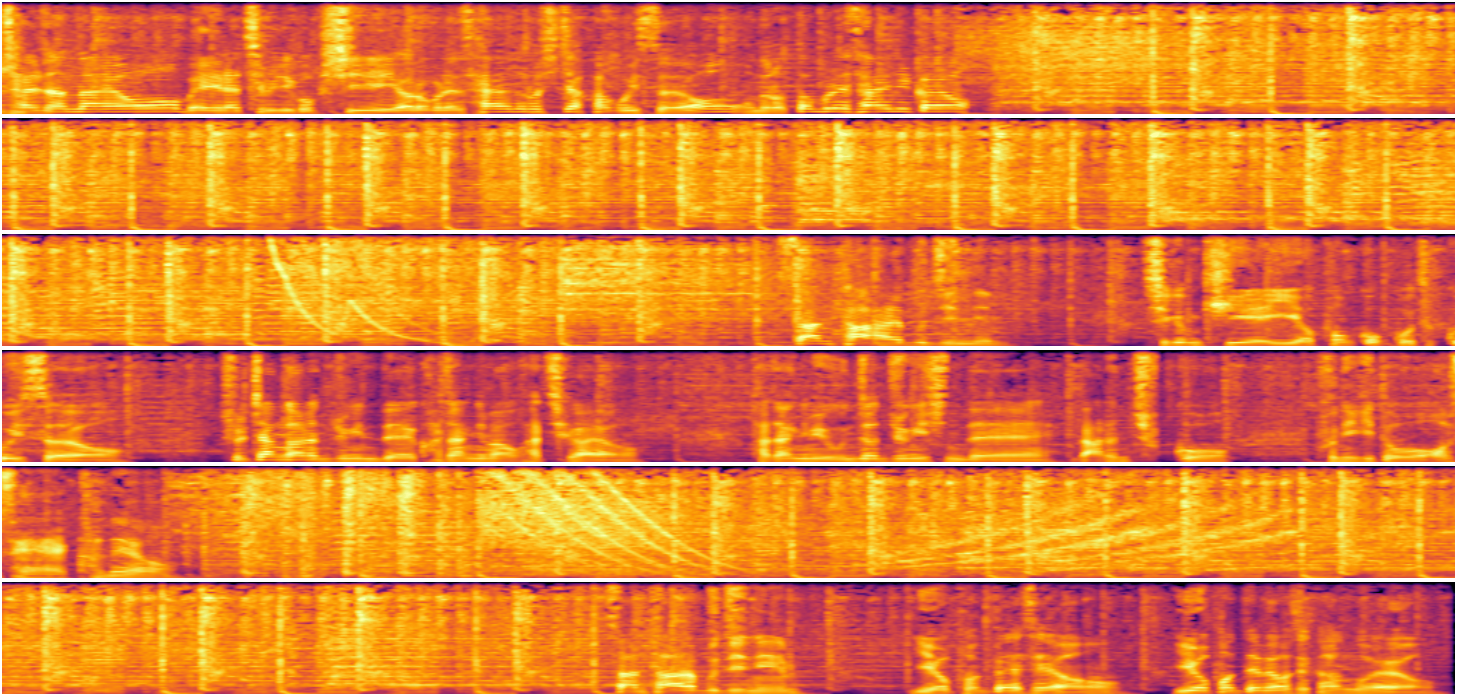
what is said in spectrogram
여러분 잘 잤나요? 매일 아침 7시 여러분의 사연으로 시작하고 있어요. 오늘 어떤 분의 사연일까요? 산타 할부지님, 지금 귀에 이어폰 꽂고 듣고 있어요. 출장 가는 중인데 과장님하고 같이 가요. 과장님이 운전 중이신데 날은 춥고 분위기도 어색하네요. 산타 할아버지님, 이어폰 빼세요. 이어폰 때문에 어색한 거예요.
